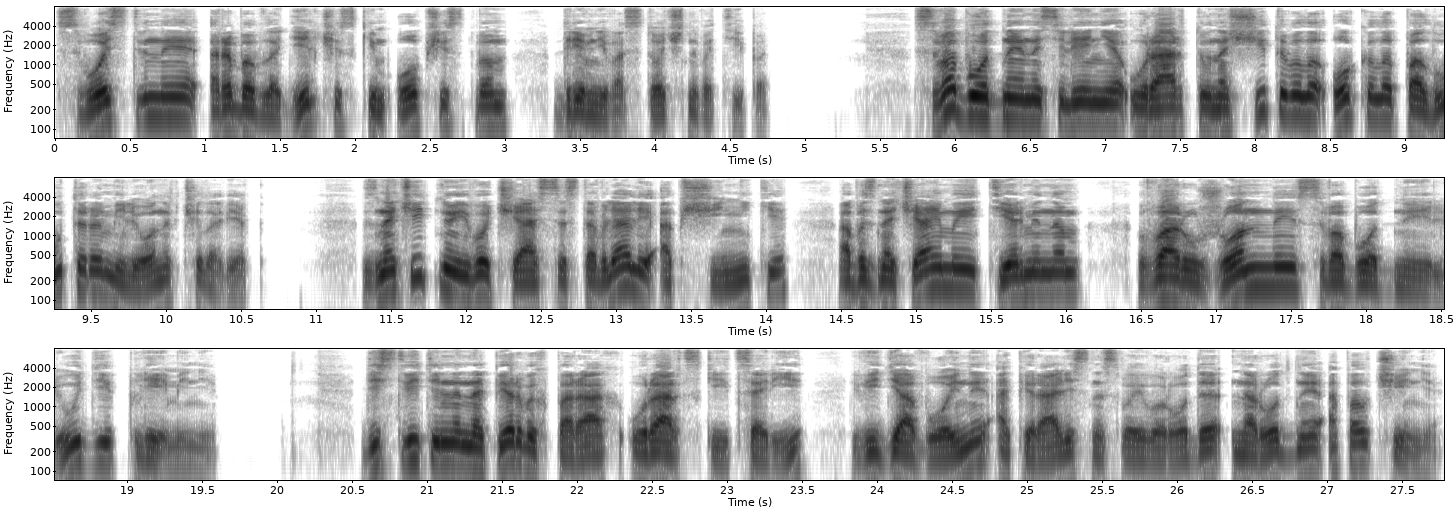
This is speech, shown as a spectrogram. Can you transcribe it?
свойственные рабовладельческим обществам древневосточного типа. Свободное население Урарту насчитывало около полутора миллионов человек. Значительную его часть составляли общинники, обозначаемые термином «вооруженные свободные люди племени». Действительно, на первых порах урартские цари, ведя войны, опирались на своего рода народное ополчение.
